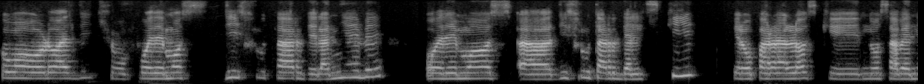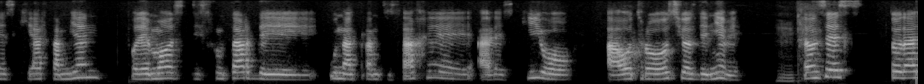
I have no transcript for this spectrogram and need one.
como lo has dicho, podemos disfrutar de la nieve, podemos uh, disfrutar del esquí, pero para los que no saben esquiar también, podemos disfrutar de un aprendizaje al esquí o a otros ocios de nieve. Entonces, toda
